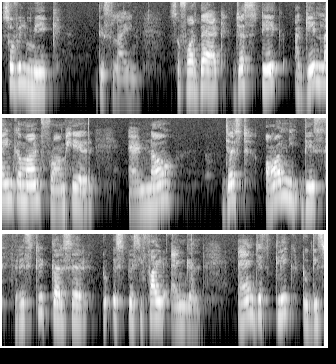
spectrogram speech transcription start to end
So we'll make this line so for that just take again line command from here and now just on this restrict cursor to specified angle and just click to this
